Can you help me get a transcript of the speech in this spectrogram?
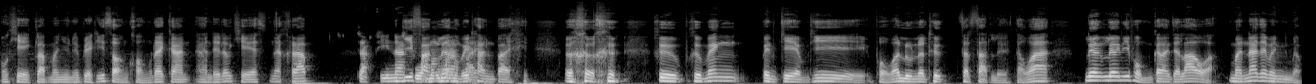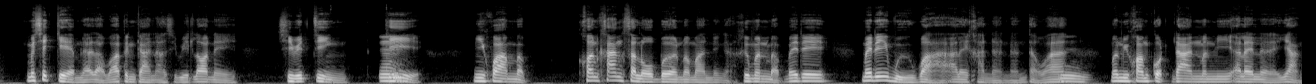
โอเค กลับมาอยู่ในเบรกที่ 2 ของรายการ u n d e r t a l Case นะครับ จากที่น่ากที่ลัวฟังเรื่องมาของกๆไม่ทันไป เออคือคือคือแม่งเป็นเกมที่ผมว่าลุ้นระทึกสัสๆเลย แต่ว่าเรื่องเรื่องที่ผมกำลังจะเล่าอะ มันน่าจะเป็นแบบไม่ใช่เกมแล้ว แต่ว่าเป็นการเอาชีวิตรอดในชีวิตจริงอืมที่มีความแบบค่อนข้างสโลเบิร์นประมาณนึงอะ คือมันแบบไม่ได้ไม่ได้หวือหวาอะไรขนาดนั้น แต่ว่าอืมมันมีความกดดันมันมีอะไรหลาย ๆ อย่าง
